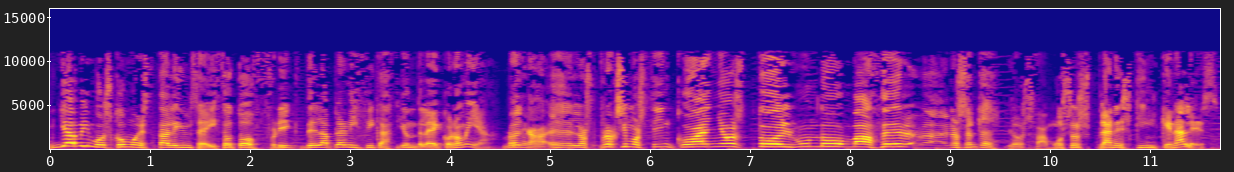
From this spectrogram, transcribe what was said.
Ya vimos cómo Stalin se hizo top freak de la planificación de la economía. Venga, en los próximos cinco años todo el mundo va a hacer... eh, no sé qué. Los famosos planes quinquenales.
